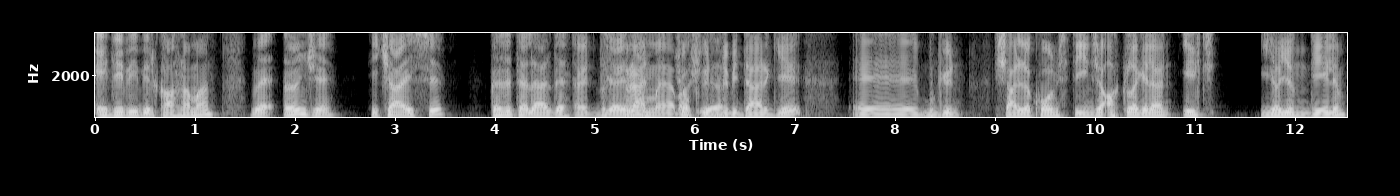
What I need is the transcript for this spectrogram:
edebi bir kahraman ve önce hikayesi gazetelerde Evet The yayınlanmaya Strand çok başlıyor. ünlü bir dergi. Ee, bugün Sherlock Holmes deyince akla gelen ilk yayın diyelim.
